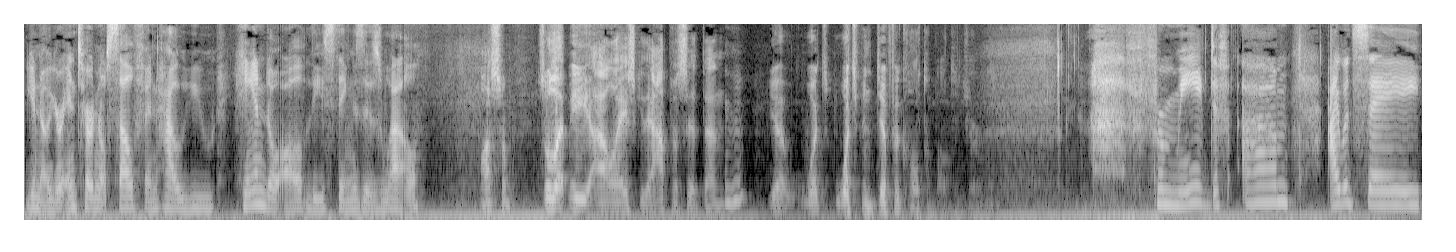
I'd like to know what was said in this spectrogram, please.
you know your internal self and how you handle all of these things as well. Awesome. So let me. I'll ask you the opposite then. Yeah. What's what's been difficult about the journey? For me, um, I would say,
